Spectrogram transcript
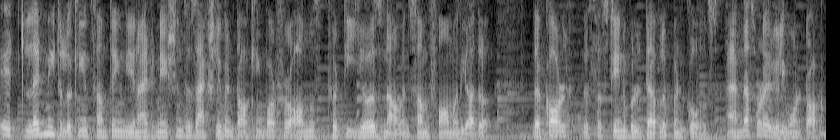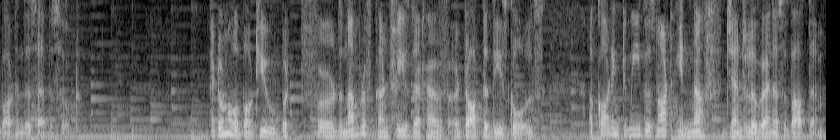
it led me to looking at something the United Nations has actually been talking about for almost 30 years now in some form or the other. They're called the Sustainable Development Goals, and that's what I really want to talk about in this episode. I don't know about you, but for the number of countries that have adopted these goals, according to me, there's not enough general awareness about them.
